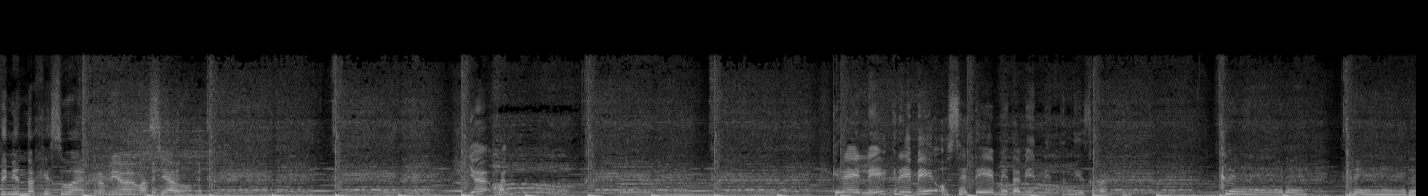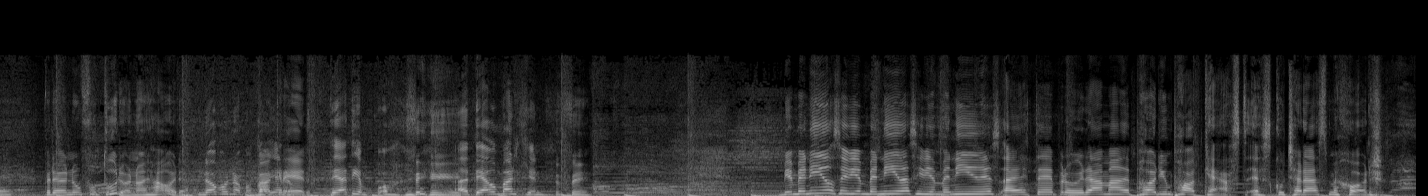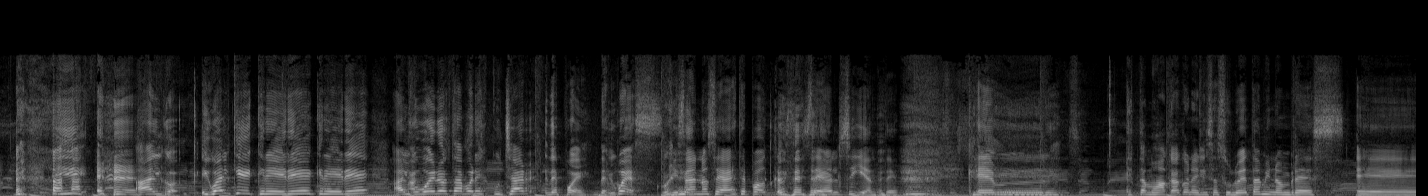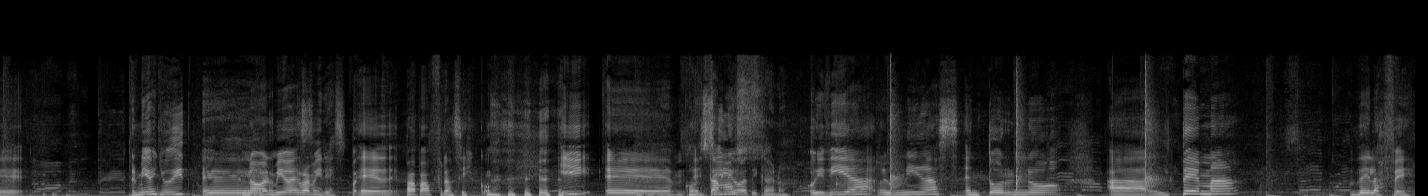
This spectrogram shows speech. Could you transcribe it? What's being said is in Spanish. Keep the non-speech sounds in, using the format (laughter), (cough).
Teniendo a Jesús adentro mío demasiado. Yo, cuando... Créele, créeme o CTM, también entendí esa parte. Creeré, creeré. Pero en un futuro, no es ahora. No, pues no, pues Va a no. creer. Te da tiempo. (laughs) Sí. Ah, Te da un margen. Bienvenidos y bienvenidas y bienvenides a este programa de Podium Podcast. Escucharás mejor. (laughs) Y algo, igual que creeré, creeré, algo bueno está por escuchar después. Después, (laughs) quizás no sea este podcast, sea el siguiente. Em, estamos acá con Elisa Zulueta. Mi nombre es. eh, El mío es Judith. eh, no, el mío es. Ramírez. eh, Papa Francisco. (laughs) Y eh, estamos Vaticano. hoy día reunidas en torno al tema de la fe.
